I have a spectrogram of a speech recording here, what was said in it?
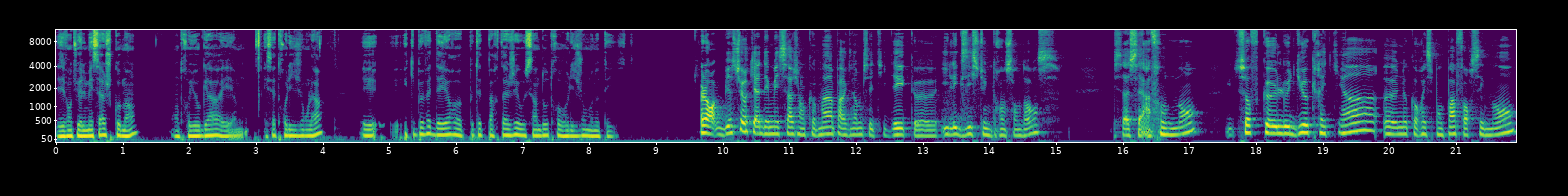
les éventuels messages communs entre yoga et, euh, cette religion-là, et, qui peuvent être d'ailleurs euh, peut-être partagés au sein d'autres religions monothéistes. Alors, bien sûr qu'il y a des messages en commun, par exemple cette idée qu'il existe une transcendance. Ça, c'est un fondement. Sauf que le Dieu chrétien euh, ne correspond pas forcément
